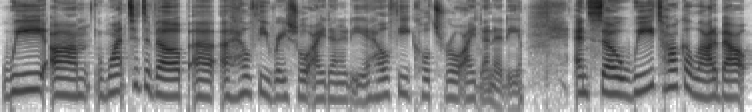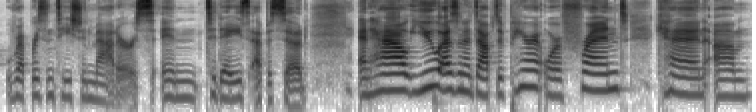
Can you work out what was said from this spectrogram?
we um, want to develop a, a healthy racial identity, a healthy cultural cultural identity. And so we talk a lot about representation matters in today's episode and how you, as an adoptive parent or a friend, can. Um,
